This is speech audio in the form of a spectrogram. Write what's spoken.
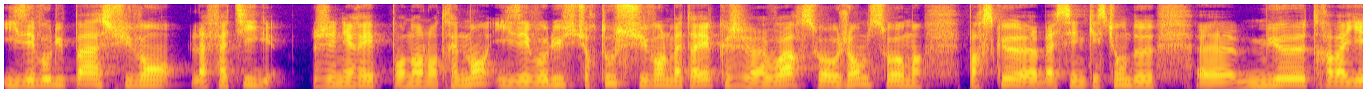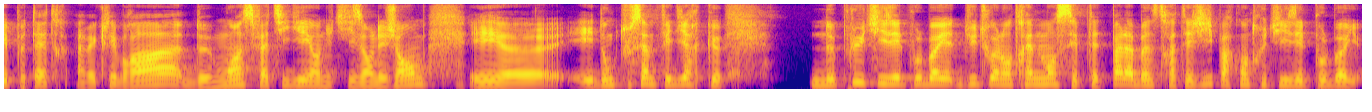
ils évoluent pas suivant la fatigue générée pendant l'entraînement, ils évoluent surtout suivant le matériel que je vais avoir, soit aux jambes, soit aux mains. Parce que bah, c'est une question de mieux travailler peut-être avec les bras, de moins se fatiguer en utilisant les jambes. Et donc tout ça me fait dire que ne plus utiliser le pull boy du tout à l'entraînement, c'est peut-être pas la bonne stratégie. Par contre, utiliser le pull boy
